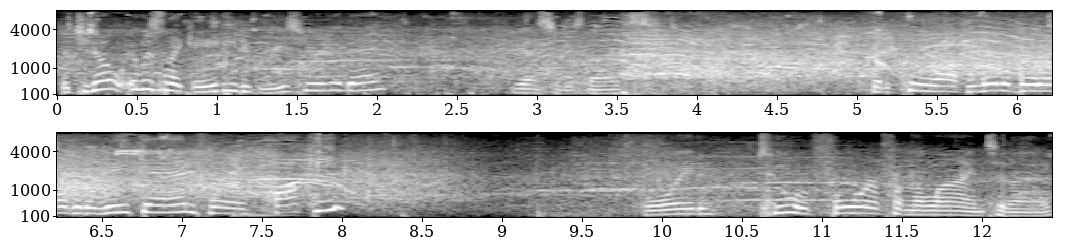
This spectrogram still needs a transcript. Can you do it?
But you know, it was like 80 degrees here today. Yes, it was nice. To cool off a little bit over the weekend for hockey. Boyd, two of four from the line tonight.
